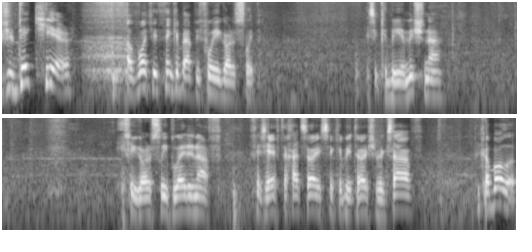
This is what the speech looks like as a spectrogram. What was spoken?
you should take care of what you think about before you go to sleep. It could be a Mishnah. If you go to sleep late enough, if it's after Chatzos, it could be Torah Shaviksav, be Kabbalah.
